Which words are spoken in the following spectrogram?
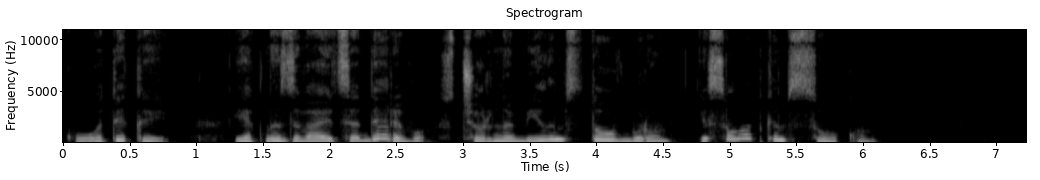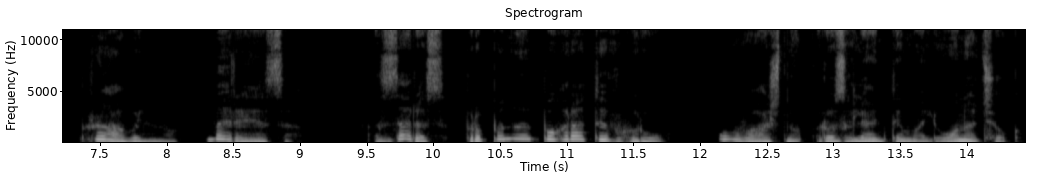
котики. Як називається дерево з чорно-білим стовбуром і солодким соком? Правильно, береза. Зараз пропоную пограти в гру. Уважно розгляньте малюночок,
